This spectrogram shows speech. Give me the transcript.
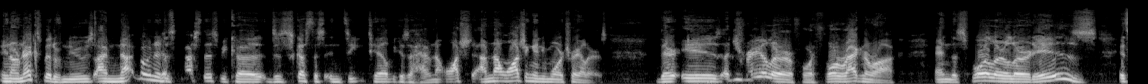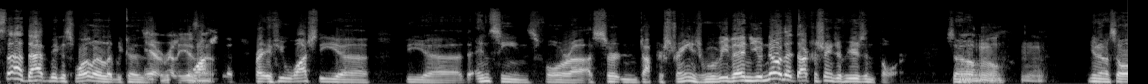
In our next bit of news, I'm not going to discuss this because discuss this in detail because I have not watched it. I'm not watching any more trailers. There is a trailer for Thor Ragnarok, and the spoiler alert is it's not that big a spoiler alert because Yeah, it really isn't. right. If you watch the uh, the uh, the end scenes for uh, a certain Doctor Strange movie, then you know that Doctor Strange appears in Thor. So Mhm. Oh, yeah. You know, so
